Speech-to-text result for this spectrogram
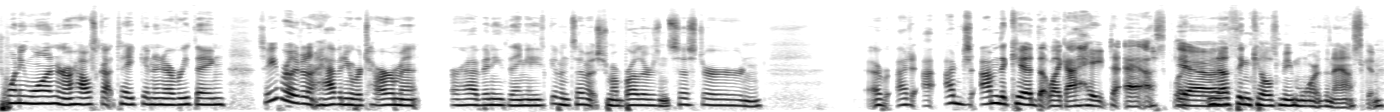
21 and our house got taken and everything so he really doesn't have any retirement or have anything and he's given so much to my brothers and sister and I, I, am the kid that like I hate to ask. Like, Yeah. nothing kills me more than asking.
